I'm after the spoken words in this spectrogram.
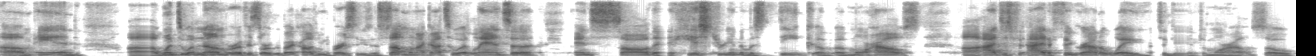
um, and uh, went to a number of historically black college universities. And something when I got to Atlanta and saw the history and the mystique of, of Morehouse, uh, I just I had to figure out a way to get to Morehouse. So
